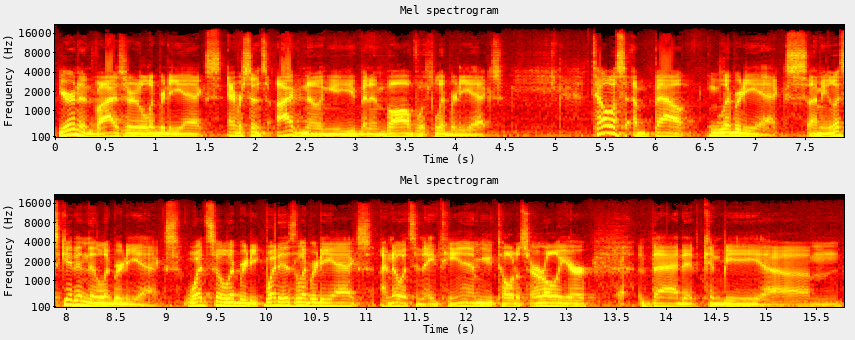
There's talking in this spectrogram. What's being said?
You're an advisor to Liberty X. Ever since I've known you, you've been involved with Liberty X. Tell us about Liberty X. I mean, let's get into Liberty X. What's a Liberty? What is Liberty X? I know it's an ATM. You told us earlier yeah. that it can be um,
